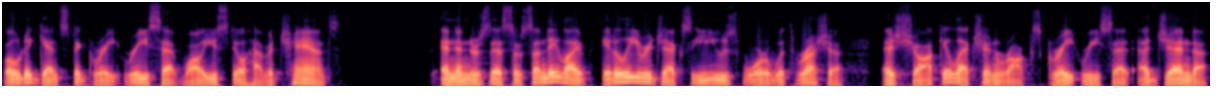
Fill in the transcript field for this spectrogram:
Vote against the Great Reset while you still have a chance. And then there's this. So, Sunday Live Italy rejects EU's war with Russia as shock election rocks Great Reset agenda.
